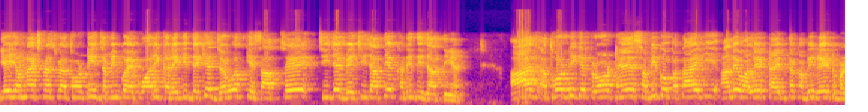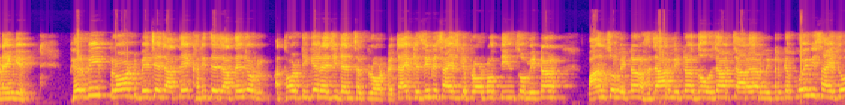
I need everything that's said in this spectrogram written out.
ये यमुना एक्सप्रेस वे अथॉरिटी ज़मीन को एक्वायरी करेगी, देखिए, ज़रूरत के हिसाब से चीज़ें बेची जाती है, खरीदी जाती हैं। आज अथॉरिटी के प्लॉट हैं, सभी को पता है कि आने वाले टाइम तक अभी रेट बढ़ेंगे। फिर भी प्लॉट बेचे जाते हैं, खरीदे जाते हैं, जो अथॉरिटी के रेजिडेंशियल प्लॉट है। चाहे किसी भी साइज़ के प्लॉट हो 300 मीटर 500 मीटर, हज़ार मीटर 2000 4000 मीटर के कोई भी साइज़ हो,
